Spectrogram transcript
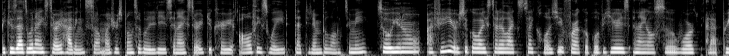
because that's when I started having so much responsibilities and I started to carry all this weight that didn't belong to me. So, you know, a few years ago, I studied like psychology for a couple of years and I also worked at a pre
